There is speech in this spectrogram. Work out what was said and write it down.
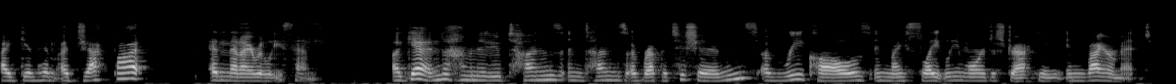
I give him a jackpot, and then I release him. Again, I'm going to do tons and tons of repetitions of recalls in my slightly more distracting environment.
